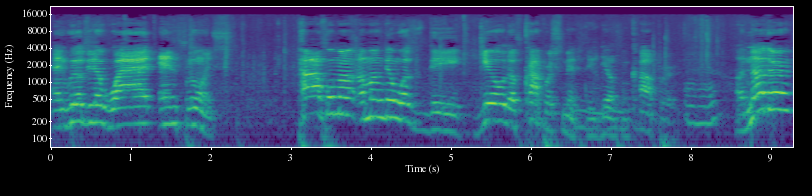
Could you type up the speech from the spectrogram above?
and wielded a wide influence. Powerful among, among them was the Guild of Coppersmiths. They dealt in copper. Mm-hmm. Another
